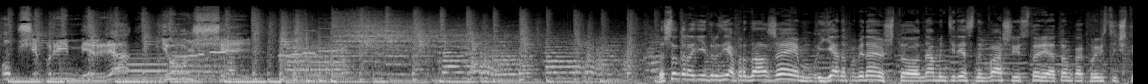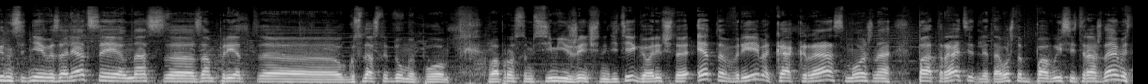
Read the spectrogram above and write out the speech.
Общепримеряющий Ну что, дорогие друзья, продолжаем. Я напоминаю, что нам интересны ваши истории о том, как провести 14 дней в изоляции. У нас э, зампред э, Государственной Думы по вопросам семьи, женщин и детей говорит, что это время как раз можно потратить для того, чтобы повысить рождаемость.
